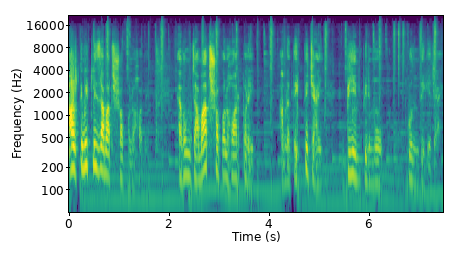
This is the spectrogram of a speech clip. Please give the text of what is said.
আলটিমেটলি জামাত সফল হবে। এবং জামাত সফল হওয়ার পরে আমরা দেখতে চাই বিএনপির মুখ কোন দিকে যায়।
